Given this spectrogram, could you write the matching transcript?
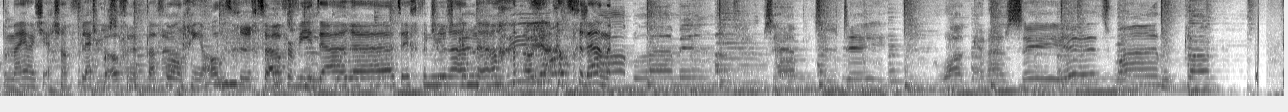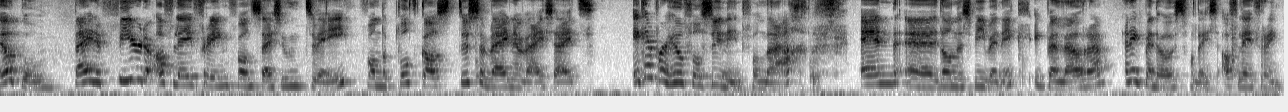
Bij mij had je echt zo'n vlek boven het plafond. Er gingen altijd geruchten over wie het daar uh, tegen de muur aan uh, oh, ja? had gedaan. Welkom bij de vierde aflevering van seizoen 2 van de podcast Tussen Wijn en Wijsheid. Ik heb er heel veel zin in vandaag. En uh, dan is wie ben ik? Ik ben Laura en ik ben de host van deze aflevering.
